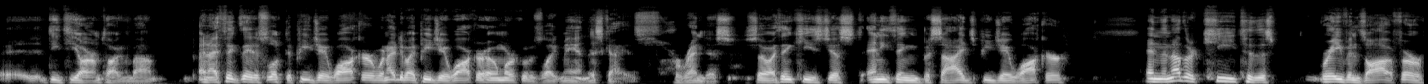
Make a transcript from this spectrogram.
uh, DTR I'm talking about. And I think they just looked at PJ Walker. When I did my PJ Walker homework, it was like, man, this guy is horrendous. So I think he's just anything besides PJ Walker. And another key to this Ravens off or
